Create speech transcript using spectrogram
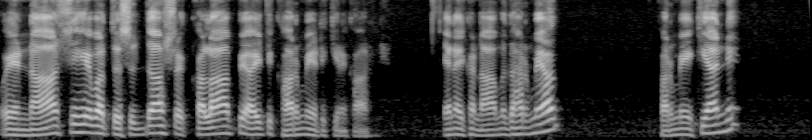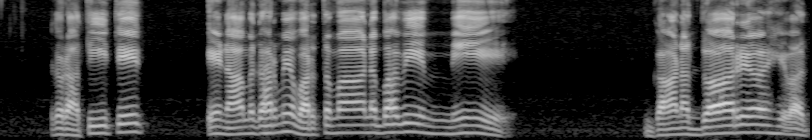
ඔය නාසයේවත් සුද්දාෂ්ටක කලාපයේ අයිති කර්මයට කියන කාරණය. එන එක නාම ධර්මයක් කර්මය කියන්නේ ඒතර අතීතයේ ඒ නාම ධර්මය වර්තමාන භවයේ මේ ගානද්්වාරය හේවත්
